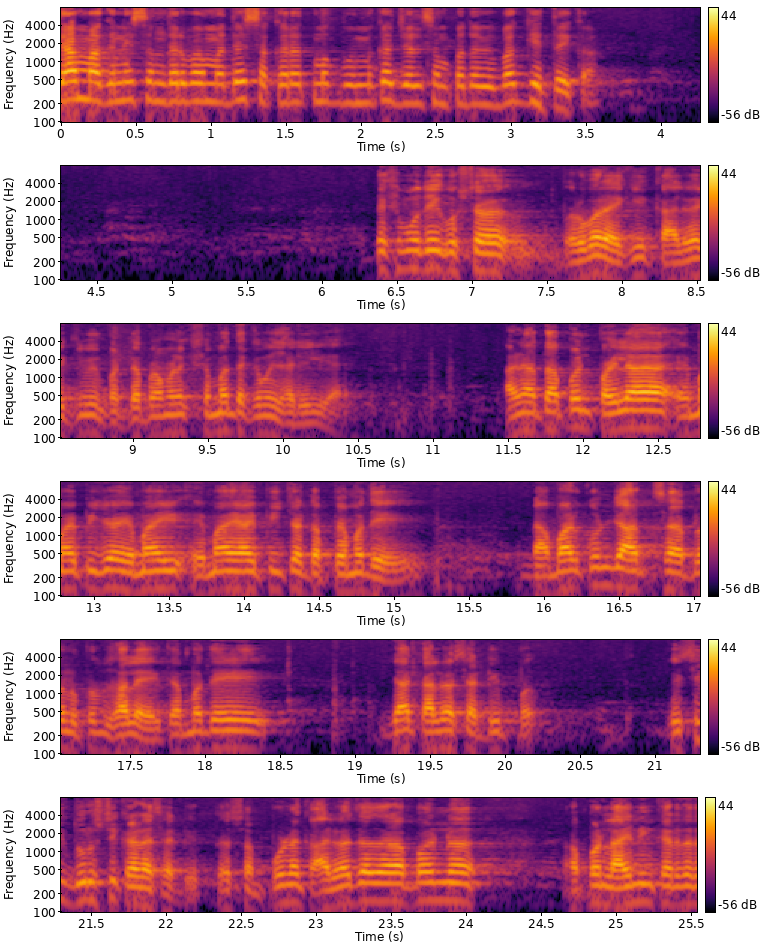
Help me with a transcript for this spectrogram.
त्या मागणी संदर्भामध्ये सकारात्मक भूमिका जलसंपदा विभाग घेतोय का? अध्यक्ष मोदी गोष्ट बरोबर आहे की कालव्याची मी म्हटल्याप्रमाणे क्षमता कमी झालेली आहे. आणि आता आपण पहिल्या एम आय पीच्या M I M I I पीच्या टप्प्यामध्ये नाबार्डकडून जे आज आपल्याला उपलब्ध झालंय त्यामध्ये या कालव्यासाठी प- बेसिक दुरुस्ती करण्यासाठी तर संपूर्ण कालव्याचा जर आपण आपण लाईनिंग करायचं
